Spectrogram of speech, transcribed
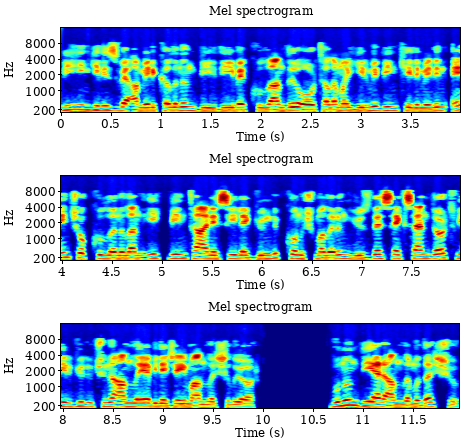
Bir İngiliz ve Amerikalının bildiği ve kullandığı ortalama 20 bin kelimenin en çok kullanılan ilk bin tanesiyle günlük konuşmaların %84,3'ünü anlayabileceğim anlaşılıyor. Bunun diğer anlamı da şu.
